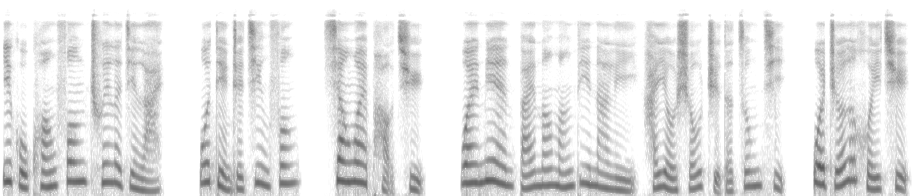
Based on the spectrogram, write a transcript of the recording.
一股狂风吹了进来，我顶着劲风向外跑去，外面白茫茫地，那里还有手指的踪迹。我折了回去，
